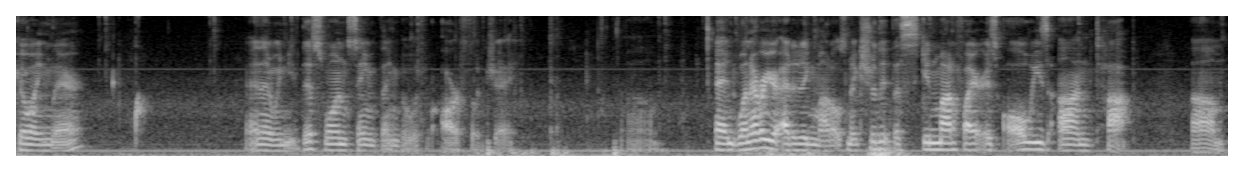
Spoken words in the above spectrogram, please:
going there. And then we need this one, same thing, but with R foot J. Um, and whenever you're editing models, make sure that the skin modifier is always on top. Um,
